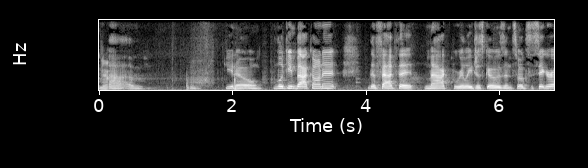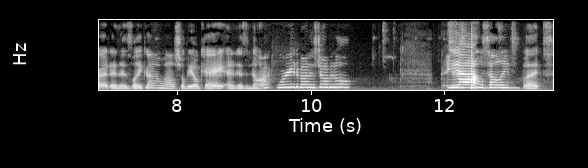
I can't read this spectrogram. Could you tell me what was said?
Yeah. um, you know, looking back on it, the fact that Mac really just goes and smokes a cigarette and is like, oh, well, she'll be okay, and is not worried about his job at all, is a yeah, little telling. But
